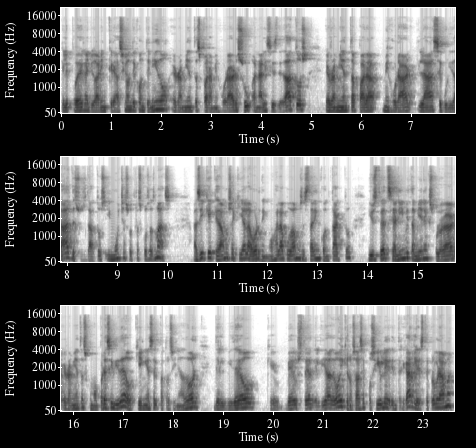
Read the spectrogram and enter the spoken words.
que le pueden ayudar en creación de contenido, herramientas para mejorar su análisis de datos, herramienta para mejorar la seguridad de sus datos y muchas otras cosas más. Así que quedamos aquí a la orden. Ojalá podamos estar en contacto y usted se anime también a explorar herramientas como Prezi Video, quien es el patrocinador del video que ve usted el día de hoy, que nos hace posible entregarle este programa.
